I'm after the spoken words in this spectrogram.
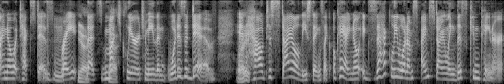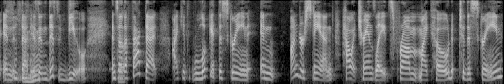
I know what text is, mm-hmm. right? Yeah. That's much yeah. clearer to me than what is a div and right. how to style these things. Like, okay, I know exactly what I'm I'm styling this container and that is in this view. And so yeah. the fact that I could look at the screen and understand how it translates from my code to the screen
